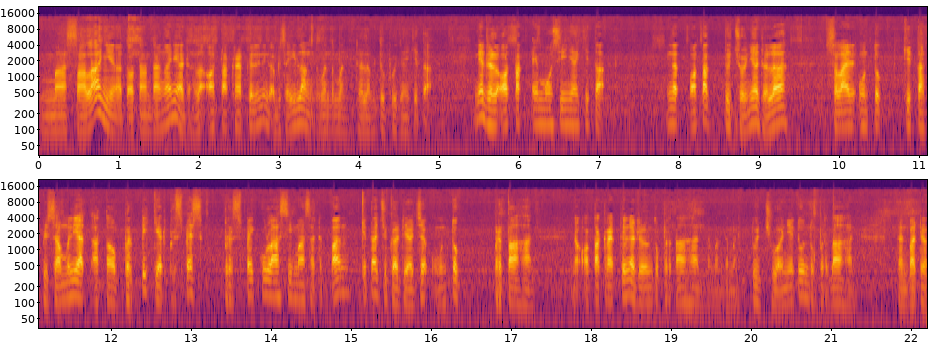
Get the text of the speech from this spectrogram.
masalahnya atau tantangannya adalah otak reptil ini nggak bisa hilang teman-teman dalam tubuhnya kita ini adalah otak emosinya kita Ingat, otak tujuannya adalah selain untuk kita bisa melihat atau berpikir, berspes, berspekulasi masa depan, kita juga diajak untuk bertahan. Nah, otak reptil adalah untuk bertahan, teman-teman. Tujuannya itu untuk bertahan. Dan pada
